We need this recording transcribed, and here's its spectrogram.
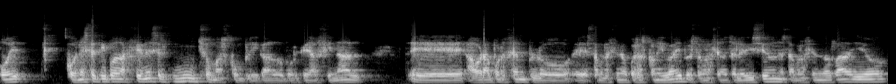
hoy, con este tipo de acciones es mucho más complicado porque al final, ahora, por ejemplo, estamos haciendo cosas con eBay, pero estamos haciendo televisión, estamos haciendo radio,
